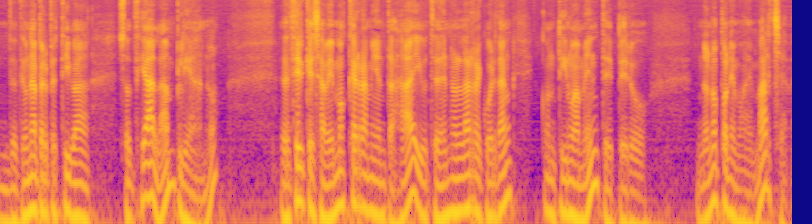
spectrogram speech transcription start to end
desde una perspectiva social amplia, ¿no? Es decir, que sabemos qué herramientas hay, ustedes nos las recuerdan continuamente, pero no nos ponemos en marcha.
